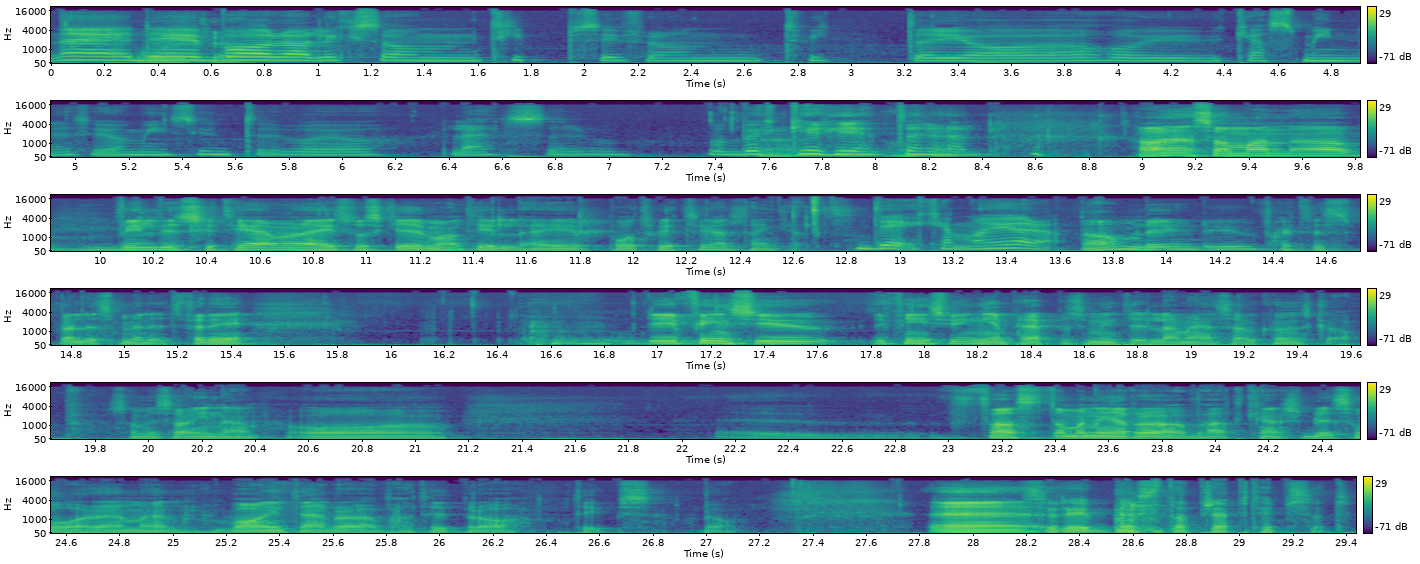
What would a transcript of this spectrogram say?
Nej, det är bara liksom tips ifrån Twitter. Jag har ju kass minne så jag minns ju inte vad jag läser och vad böcker Ja, heter okej. heller. Ja, alltså om man vill diskutera med dig så skriver man till dig på Twitter helt enkelt. Det kan man göra. Ja, men det, det är ju faktiskt väldigt smidigt. För det, det, finns ju, det finns ju ingen prepper som inte delar med sig av kunskap. Som vi sa innan. Och, eh, fast om man är en rövhatt kanske det blir svårare. Men var inte en rövhatt är ett bra tips. Då. Eh, Så det är bästa prepptipset.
